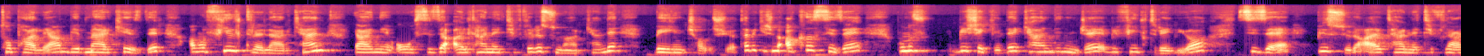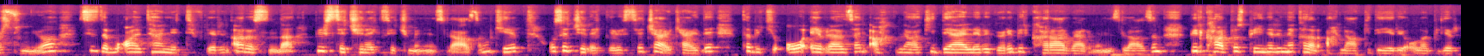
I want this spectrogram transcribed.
toparlayan bir merkezdir ama filtrelerken, yani, o size alternatifleri sunarken de beyin çalışıyor. Tabii ki şimdi akıl size bunu bir şekilde kendince bir filtreliyor. Size bir sürü alternatifler sunuyor. Siz de bu alternatiflerin arasında bir seçenek seçmeniz lazım ki o seçenekleri seçerken de tabii ki o evrensel ahlaki değerlere göre bir karar vermeniz lazım. Bir karpuz peyniri ne kadar ahlaki değeri olabilir,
